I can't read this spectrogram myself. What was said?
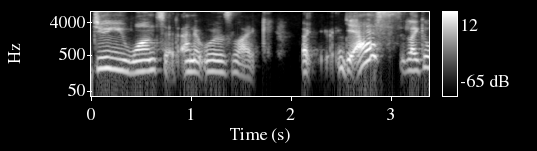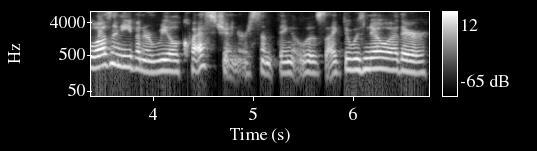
do you want it and it was like like yes like it wasn't even a real question or something it was like there was no other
